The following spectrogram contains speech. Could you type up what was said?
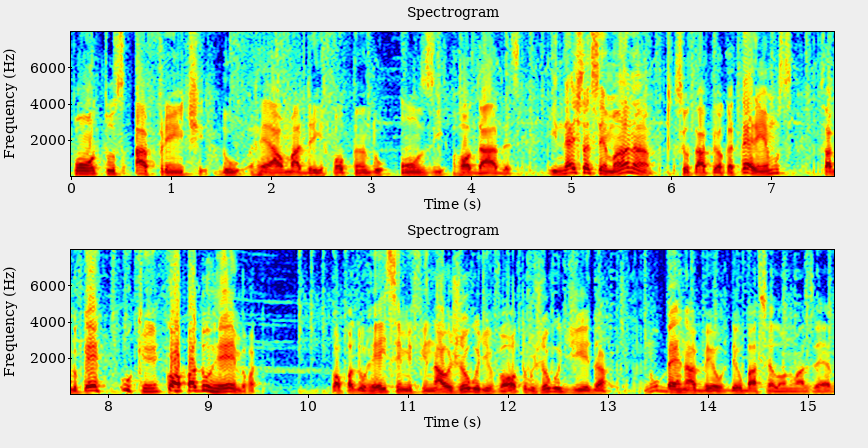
pontos à frente do Real Madrid, faltando 11 rodadas. E nesta semana, seu Tapioca, teremos, sabe o quê? O quê? Copa do Rei, meu. Copa do Rei, semifinal, jogo de volta, o jogo de ida no Bernabéu deu Barcelona 1x0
